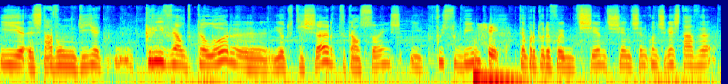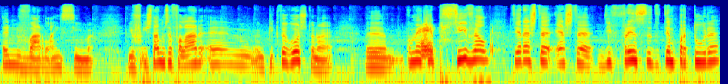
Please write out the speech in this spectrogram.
e uh, estava um dia incrível de calor, eu de t-shirt, calções, e fui subindo, Sim. a temperatura foi descendo, descendo, descendo, quando cheguei estava a nevar lá em cima. E, estávamos a falar uh, no, pico de agosto, não é? como é que é, é possível ter esta, esta diferença de temperatura?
